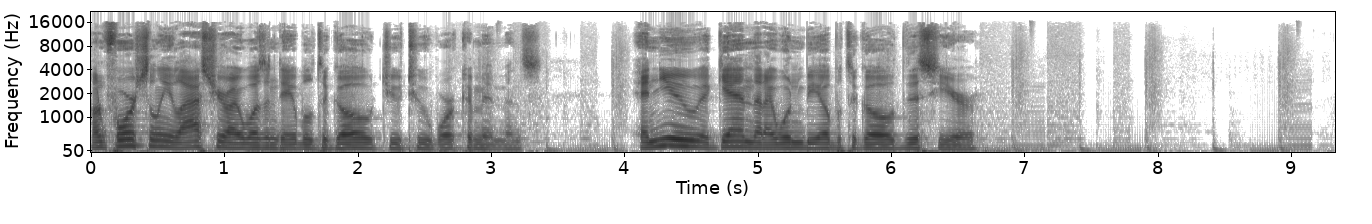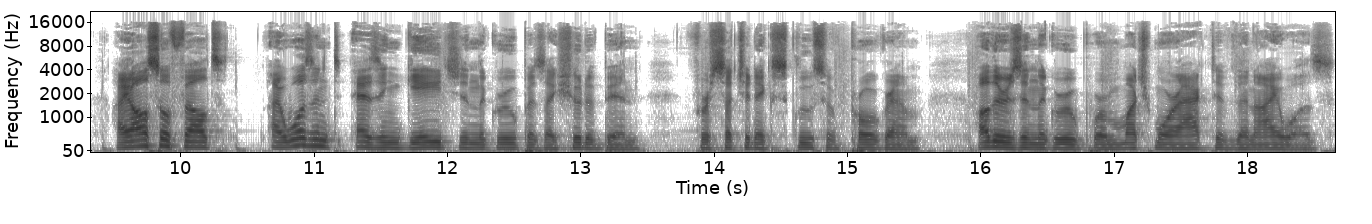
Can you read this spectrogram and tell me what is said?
Unfortunately, last year I wasn't able to go due to work commitments, and knew again that I wouldn't be able to go this year. I also felt I wasn't as engaged in the group as I should have been for such an exclusive program. Others in the group were much more active than I was.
